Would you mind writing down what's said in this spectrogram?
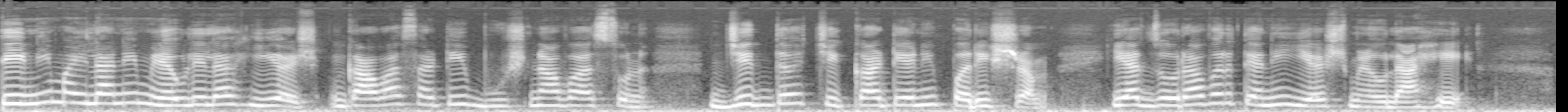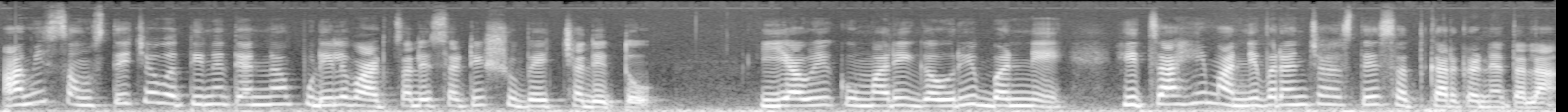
तिन्ही महिलांनी मिळवलेलं यश गावासाठी भूषणावं असून जिद्द चिकाटी आणि परिश्रम या जोरावर त्यांनी यश मिळवलं आहे. आम्ही संस्थेच्या वतीनं त्यांना पुढील वाटचालीसाठी शुभेच्छा देतो. यावेळी कुमारी गौरी बन्ने हिचाही मान्यवरांच्या हस्ते सत्कार करण्यात आला.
